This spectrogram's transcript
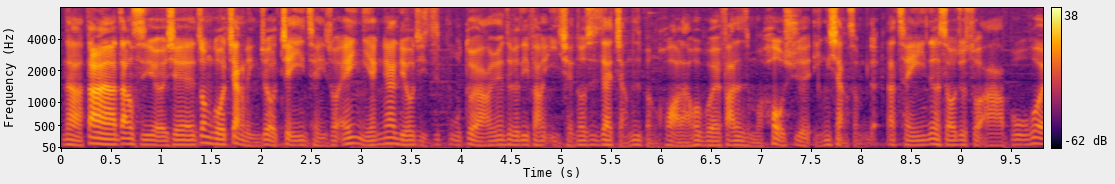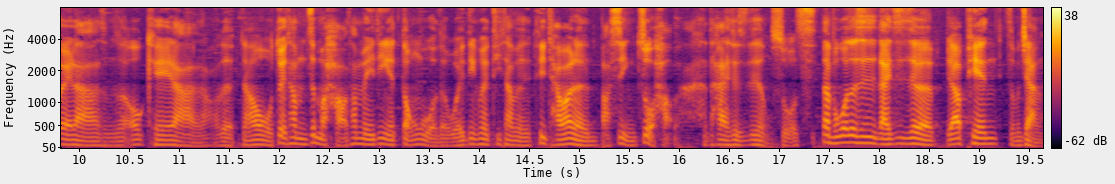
那当然啊，当时有一些中国将领就有建议陈仪说，哎，你应该留几支部队啊，因为这个地方以前都是在讲日本话啦，会不会发生什么后续的影响什么的？那陈仪那个时候就说啊，不会啦，什么的 OK 啦，然后的，然后我对他们这么好，他们一定也懂我的，我一定会替他们替台湾人把事情做好。他还是这种说辞。那不过这是来自这个比较偏怎么讲，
